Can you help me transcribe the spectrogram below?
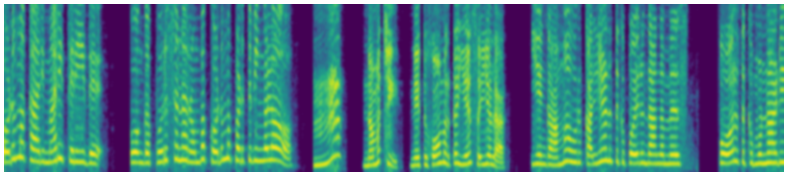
கொடுமைக்காரி மாதிரி தெரியுது. உங்க புருஷனை ரொம்ப கொடுமைப்படுத்துவீங்களோ? ம்? நமச்சி நேத்து ஹோம்ஒர்க்க ஏன் செய்யல? எங்க அம்மா ஒரு கல்யாணத்துக்கு போயிருந்தாங்க மிஸ் போறதுக்கு முன்னாடி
